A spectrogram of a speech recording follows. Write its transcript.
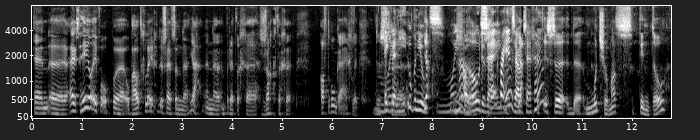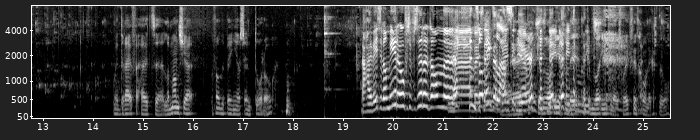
En eh, hij is heel even op, eh, op hout gelegen. Dus hij heeft een, ja, een, eh, een prettig eh, zachtige afdronk eigenlijk. Dus, Ik ben heel benieuwd. ja. Mooie Nou, rode Schenk wijn. maar in, zou ik Ja, zeggen. Het is eh, de Mucho Mas Tinto. Met druiven uit eh, La Mancha, Van de Peñas en Toro. Nou, hij weet er wel meer over te vertellen dan, eh, Ja, dan ik de laatste keer. ja, ik heb hem wel ingelezen. Ik heb hem wel niets. ingelezen hoor. Ik vind het gewoon lekker spul.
